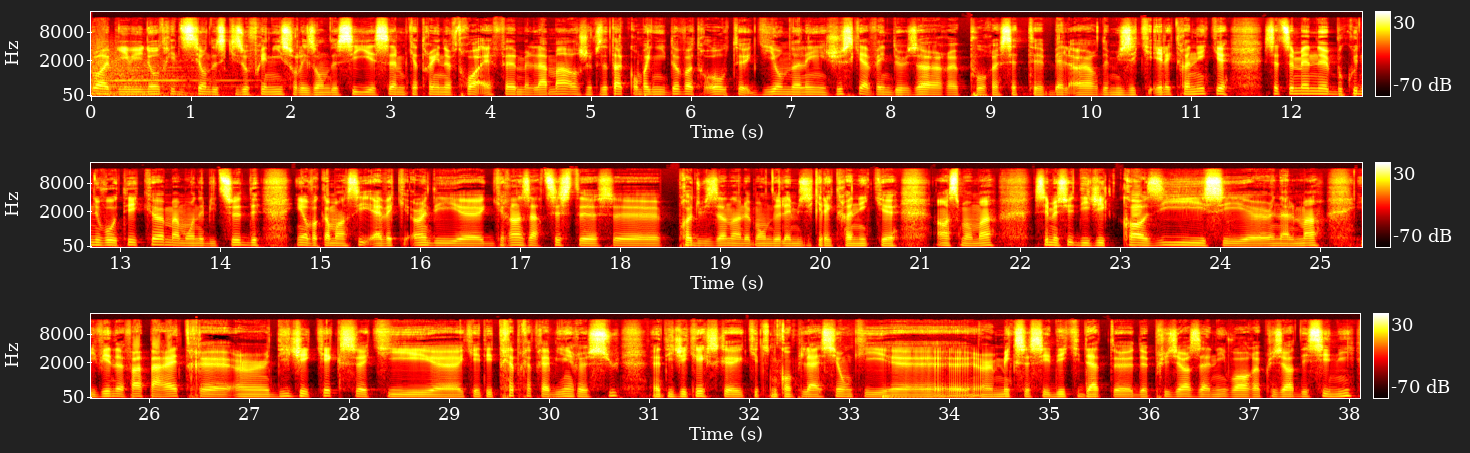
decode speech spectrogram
bonsoir et bienvenue à une autre édition de Schizophrénie sur les ondes de CISM 89.3 FM La Marge. Vous êtes accompagné de votre hôte Guillaume Nolin jusqu'à 22h pour cette belle heure de musique électronique. Cette semaine, beaucoup de nouveautés comme à mon habitude et on va commencer avec un des euh, grands artistes se produisant dans le monde de la musique électronique euh, en ce moment. C'est monsieur DJ Kazi, c'est euh, un Allemand. Il vient de faire paraître un DJ Kicks qui, qui a été très très très bien reçu. Euh, DJ Kicks, qui est une compilation qui est euh, un mix CD qui date de, plusieurs années, voire plusieurs décennies.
